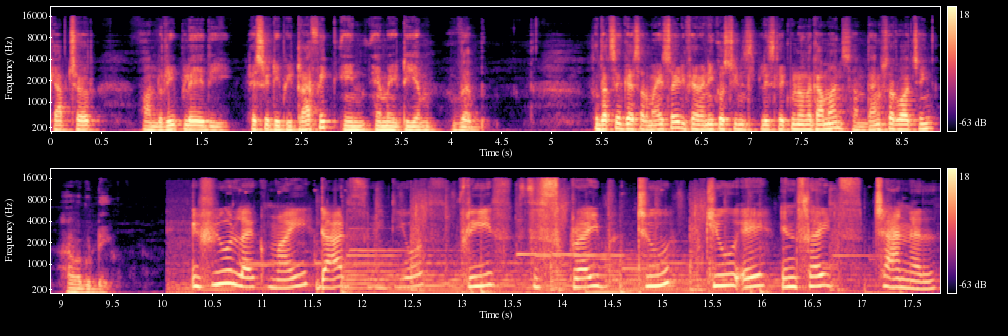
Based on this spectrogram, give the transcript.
capture and replay the HTTP traffic in MITM web. So that's it guys on my side. If you have any questions, please let me know in the comments and thanks for watching. Have a good day. If you like my dad's videos, please subscribe to QA Insights channel.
